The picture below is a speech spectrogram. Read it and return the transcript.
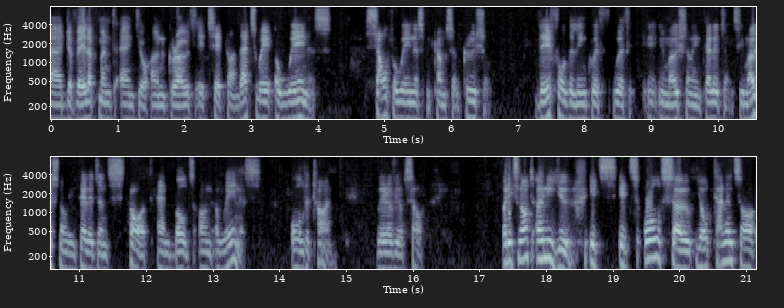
uh, development and your own growth etc and that's where awareness self-awareness becomes so crucial. Therefore the link with with emotional intelligence. Emotional intelligence starts and builds on awareness all the time. Aware of yourself. But it's not only you. It's it's also your talents are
